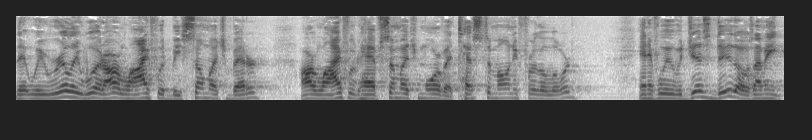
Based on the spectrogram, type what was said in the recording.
that we really would, our life would be so much better. Our life would have so much more of a testimony for the Lord. And if we would just do those, I mean,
